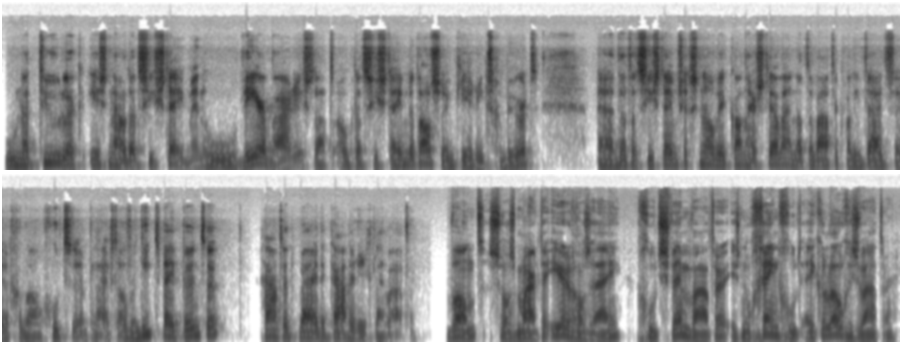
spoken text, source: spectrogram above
hoe natuurlijk is nou dat systeem en hoe weerbaar is dat ook dat systeem, dat als er een keer iets gebeurt, dat het systeem zich snel weer kan herstellen en dat de waterkwaliteit gewoon goed blijft. Over die twee punten gaat het bij de kaderrichtlijn water. Want, zoals Maarten eerder al zei, goed zwemwater is nog geen goed ecologisch water.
